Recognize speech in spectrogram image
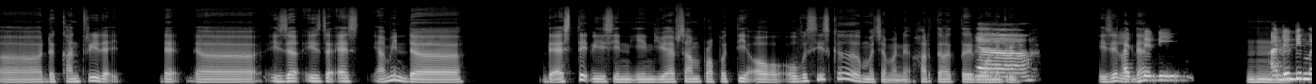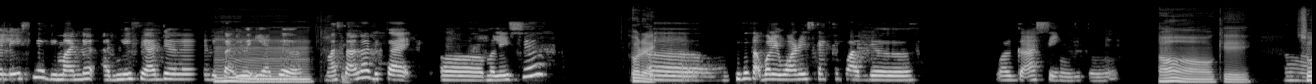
uh, the country that that the is the is the es- I mean the the estate is in in you have some property or overseas ke macam mana harta-harta di luar negeri Yeah, is it like ada that di Mhm. ada di Malaysia di mana ada Malaysia ada dekat Hmm. UAE ada. Masalah dekat uh, Malaysia correct uh, kita tak boleh wariskan kepada warga asing gitu. oh okay Uh, So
